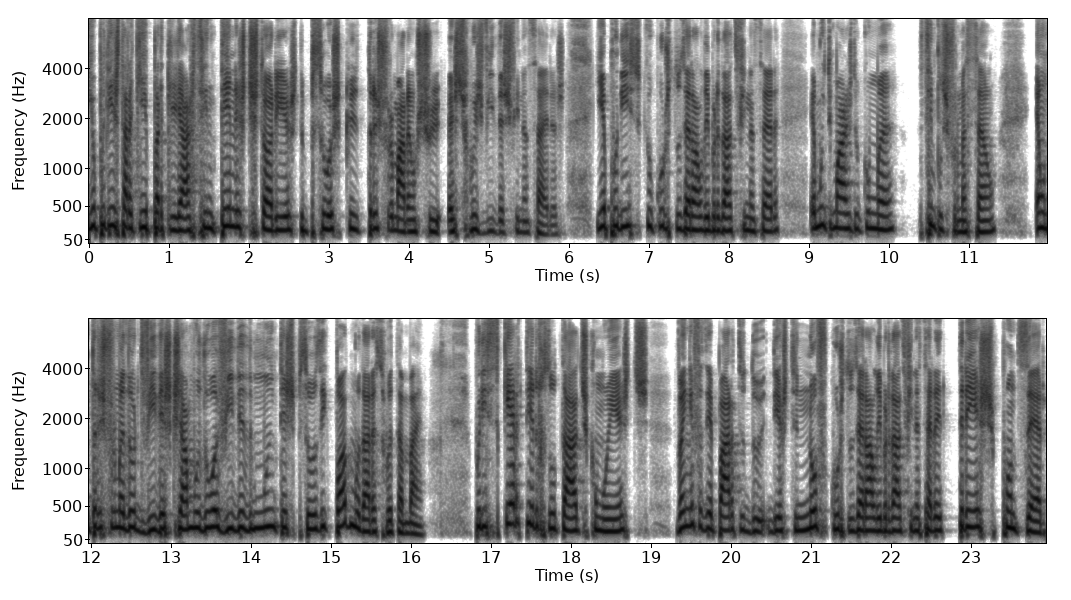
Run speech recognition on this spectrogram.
E eu podia estar aqui a partilhar centenas de histórias de pessoas que transformaram as su- as suas vidas financeiras. E é por isso que o curso do Zero à Liberdade Financeira é muito mais do que uma simples formação, é um transformador de vidas que já mudou a vida de muitas pessoas e que pode mudar a sua também. Por isso, se quer ter resultados como estes, venha fazer parte do- deste novo curso do Zero à Liberdade Financeira 3.0.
